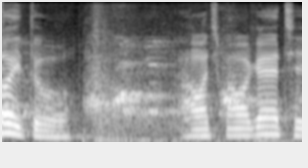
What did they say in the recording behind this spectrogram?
ওই তো আওয়াজ পাওয়া গেছে।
